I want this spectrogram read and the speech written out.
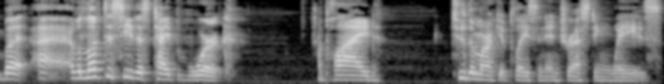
But I, I would love to see this type of work applied to the marketplace in interesting ways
